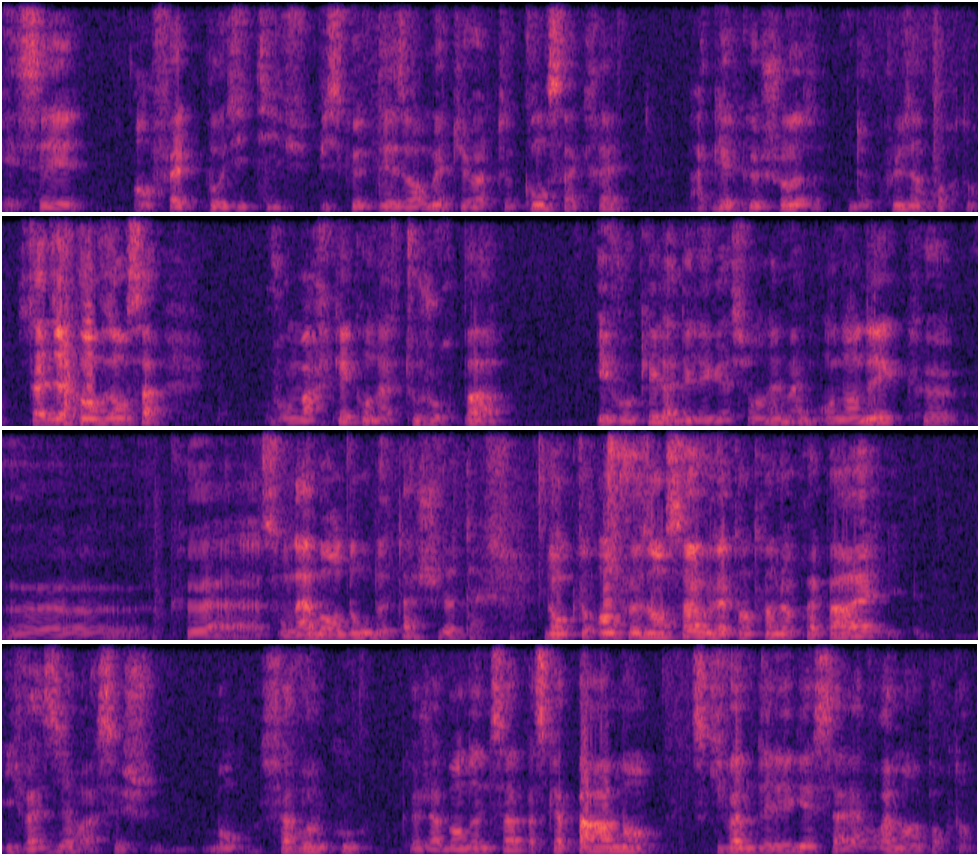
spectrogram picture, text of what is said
Et c'est en fait positif, puisque désormais tu vas te consacrer à quelque mmh. chose de plus important. C'est-à-dire qu'en faisant ça, vous remarquez qu'on n'a toujours pas évoquer la délégation en elle-même. On n'en est que, euh, à son abandon de tâches. de tâches. Donc en faisant ça, vous êtes en train de le préparer, il va se dire, ah, bon, ça vaut le coup que j'abandonne ça, parce qu'apparemment, ce qui va me déléguer, ça a l'air vraiment important.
